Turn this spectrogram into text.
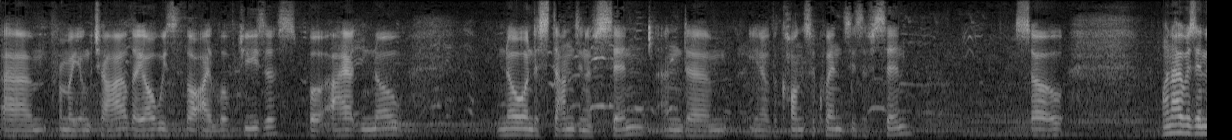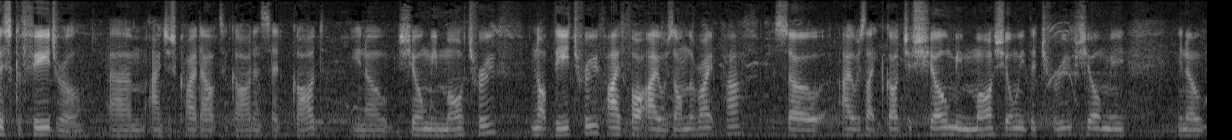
um, from a young child. I always thought I loved Jesus, but I had no no understanding of sin and um, you know the consequences of sin. So when I was in this cathedral, um, I just cried out to God and said, God, you know, show me more truth, not the truth. I thought I was on the right path. So I was like, God, just show me more, show me the truth, show me, you know,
